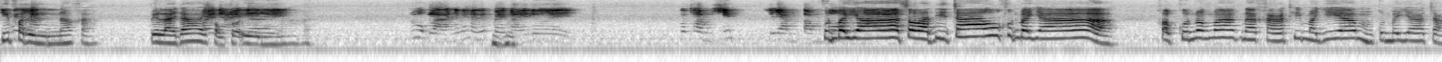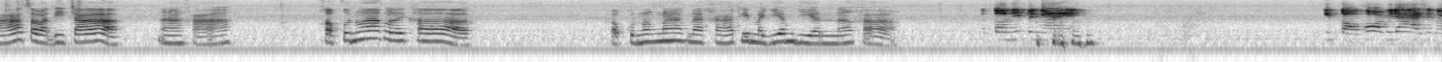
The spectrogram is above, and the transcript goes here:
กิฟรีนนะคะ เป็นรายได้ของตัวเองนะคะลูกหลานยังไม่ทันได้ไปไหนเลย ก็ทำคลิประยำตำคุณใบยา สวัสดีเจ้า คุณใบยา ขอบคุณมากๆนะคะ ที่มาเยี่ยมคุณใบยาจ๋าสวัสดีจ้านะคะ ขอบคุณมากเลยค่ะ ขอบคุณมากๆนะคะ ที่มาเยี่ยมเยียนนะคะแล้วตอนนี้เป็นไง ติดต่อพ่อไม่ได้ใช่ไหม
